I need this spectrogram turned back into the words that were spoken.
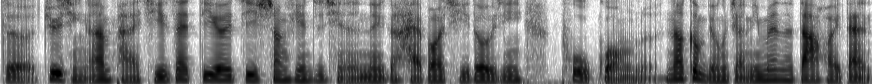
的剧情安排，其实在第二季上线之前的那个海报，其实都已经曝光了。那更不用讲里面的大坏蛋。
